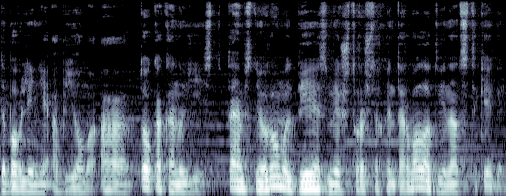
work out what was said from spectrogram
добавления объема, а то, как оно есть. Times New Roman без межстрочных интервалов 12 кегель.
